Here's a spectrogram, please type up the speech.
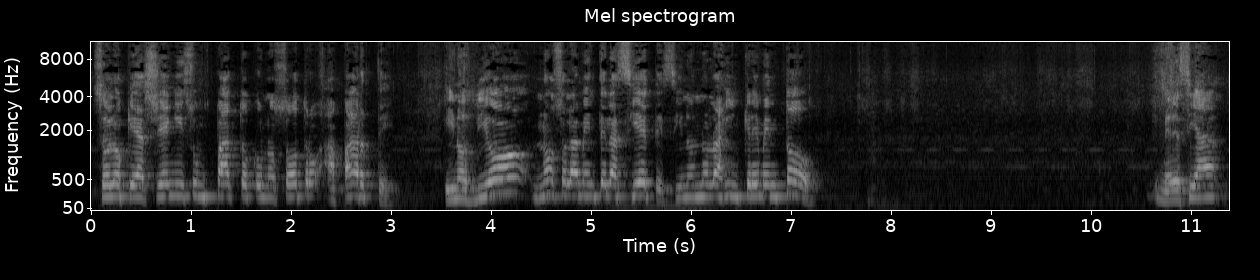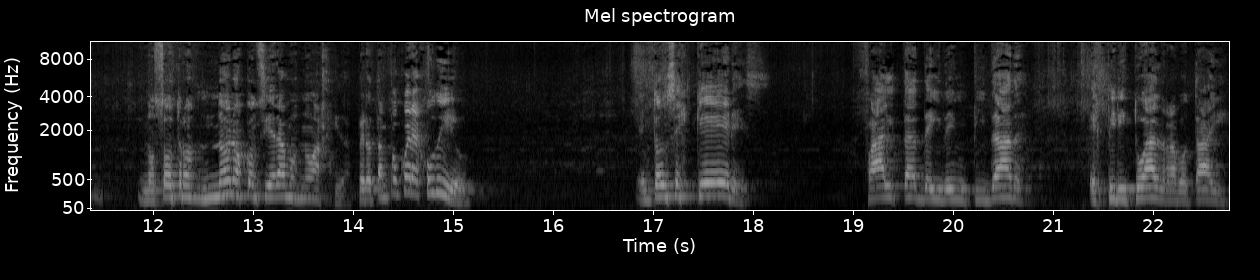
Solo que Hashem hizo un pacto con nosotros aparte y nos dio no solamente las siete, sino nos las incrementó. Me decía, nosotros no nos consideramos noágidas, pero tampoco eres judío. Entonces, ¿qué eres? Falta de identidad espiritual, Rabotai.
